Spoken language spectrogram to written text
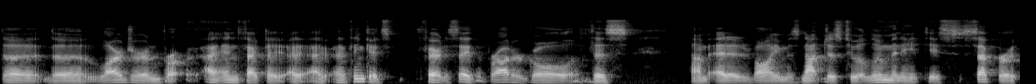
the the larger and bro- in fact, I, I, I think it's fair to say the broader goal of this um, edited volume is not just to illuminate these separate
